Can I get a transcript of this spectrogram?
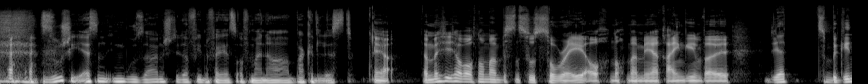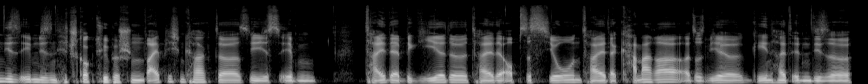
Sushi essen in Busan steht auf jeden Fall jetzt auf meiner Bucketlist. Ja. Dann möchte ich aber auch noch mal ein bisschen zu Soray auch noch mal mehr reingehen, weil die hat zu Beginn diese, eben diesen Hitchcock-typischen weiblichen Charakter. Sie ist eben Teil der Begierde, Teil der Obsession, Teil der Kamera. Also wir gehen halt in diese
